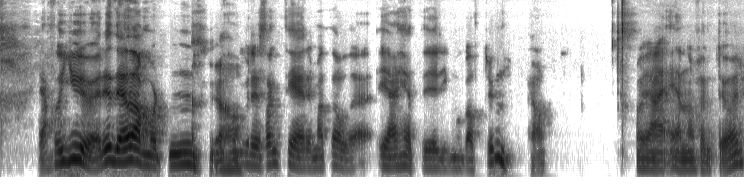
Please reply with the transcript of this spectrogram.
Jeg får gjøre det da, Morten. Ja. Presentere meg til alle. Jeg heter Rigmor Galtung. Ja. Og jeg er 51 år.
